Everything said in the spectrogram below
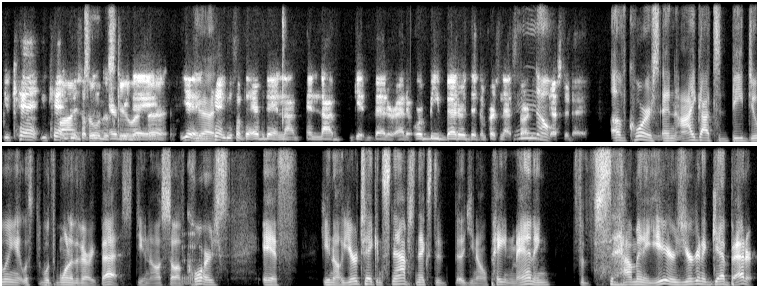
you can't you can't do Fine-tune something the every skill like that. Yeah, Yeah. you can't do something every day and not and not get better at it or be better than the person that started No. yesterday. Of course, and Mhm. I got to be doing it with with one of the very best, you know. So of course, if you know you're taking snaps next to uh, you know Peyton Manning for how many years, you're gonna get better.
